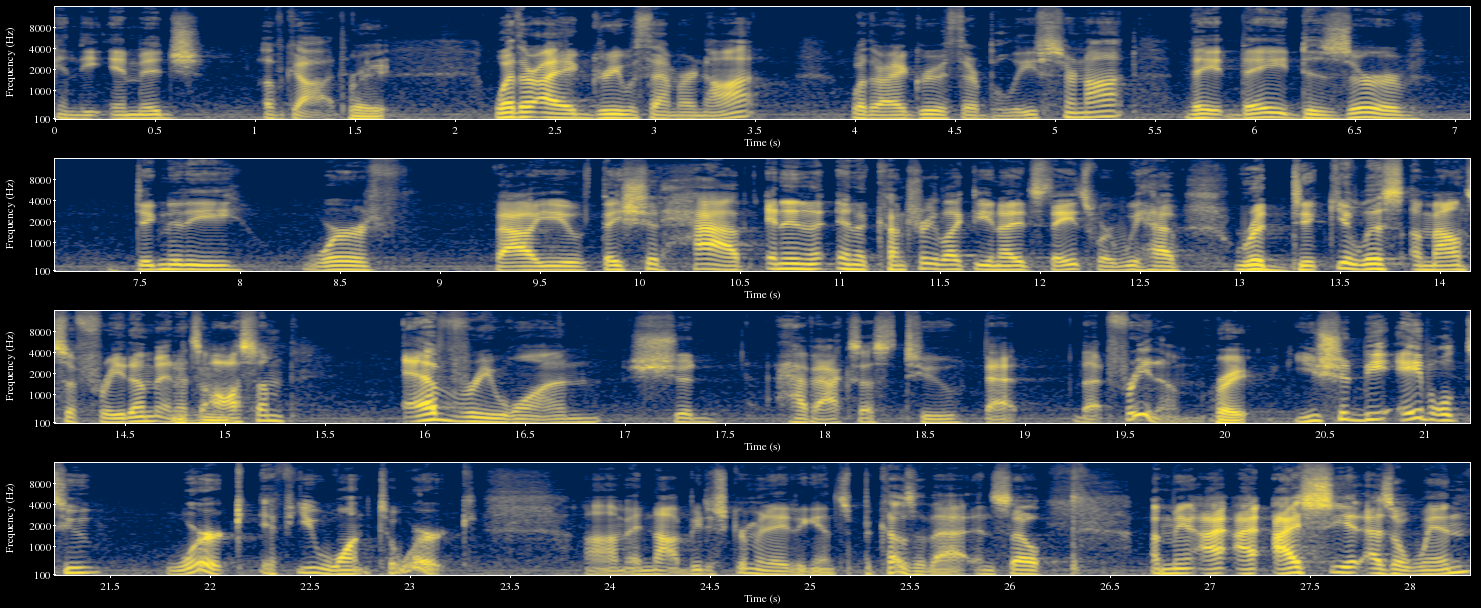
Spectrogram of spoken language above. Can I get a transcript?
in the image of God. Right. Whether I agree with them or not, whether I agree with their beliefs or not, they they deserve dignity, worth, value. They should have, and in a, in a country like the United States where we have ridiculous amounts of freedom and it's Mhm. awesome, everyone should have access to that that freedom. Right. You should be able to work if you want to work, um, and not be discriminated against because of that. And so, I mean, I, I, I see it as a win.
